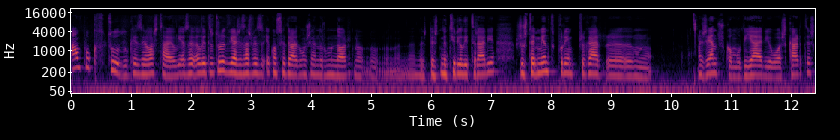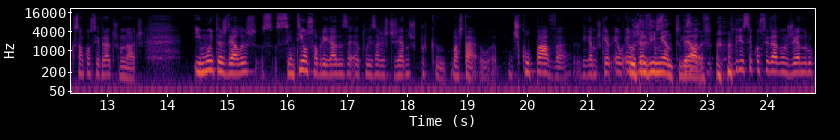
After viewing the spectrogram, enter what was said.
há, um pouco de tudo, quer dizer, lá está. Aliás, a, a literatura de viagens às vezes é considerada um género menor no, no, no, na, na, teoria literária, justamente por empregar. Uh, géneros como o diário ou as cartas, que são considerados menores e muitas delas sentiam-se obrigadas a utilizar estes géneros porque, lá está, desculpava, digamos que é, é o, o atrevimento delas. Exato, poderia ser considerado um género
